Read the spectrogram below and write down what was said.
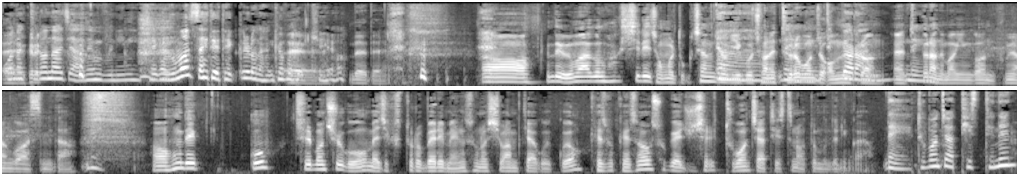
워낙 그래- 드러나지 않은 분이니 제가 음원 사이트에 댓글로 남겨볼게요. 네, 네. 어, 근데 음악은 확실히 정말 독창적이고 아, 전에 네, 들어본 적 없는 특별한, 그런 네, 네. 특별한 음악인 건 분명한 것 같습니다. 네. 어, 홍대구 7번 출구 Magic Strawberry 맹소노 씨와 함께하고 있고요. 계속해서 소개해 주실 두 번째 아티스트는 어떤 분들인가요? 네, 두 번째 아티스트는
